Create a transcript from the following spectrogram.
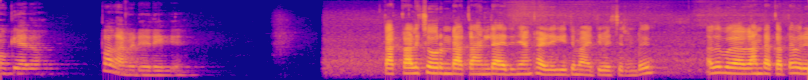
നോക്കിയാലോ? പോകാം വീഡിയോയിലേക്ക്. തക്കാളി ചോറ് ചോറുണ്ടാക്കാനുള്ള അരി ഞാൻ കഴുകിയിട്ട് മാറ്റി വെച്ചിട്ടുണ്ട്. അത് വേകാൻ തക്കത്ത ഒരു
